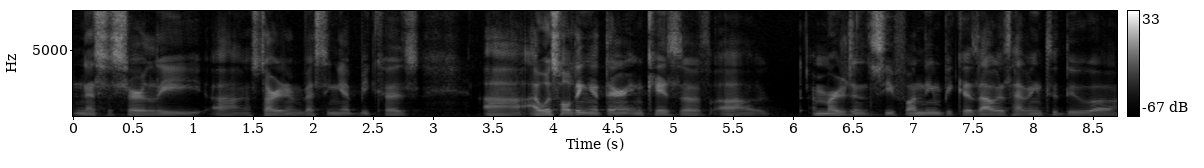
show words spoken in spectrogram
necessarily uh, started investing yet because uh, I was holding it there in case of uh, emergency funding because I was having to do uh,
